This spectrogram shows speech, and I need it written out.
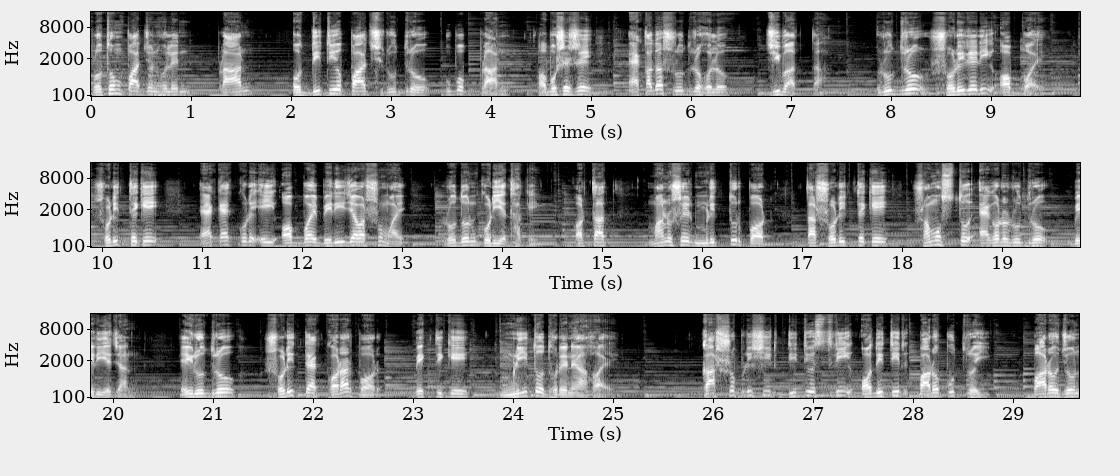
প্রথম পাঁচজন হলেন প্রাণ ও দ্বিতীয় পাঁচ রুদ্র উপপ্রাণ। অবশেষে একাদশ রুদ্র হল জীবাত্মা। রুদ্র শরীরেরই অব্যয়। শরীর থেকে এক এক করে এই অব্যয় বেরিয়ে যাওয়ার সময় রোদন করিয়ে থাকে। অর্থাৎ মানুষের মৃত্যুর পর তার শরীর থেকে সমস্ত এগারো রুদ্র বেরিয়ে যান। এই রুদ্র শরীর ত্যাগ করার পর ব্যক্তিকে মৃত ধরে নেওয়া হয়। কাশ্যপ ঋষির দ্বিতীয় স্ত্রী অদিতির বারো পুত্রই বারো জন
